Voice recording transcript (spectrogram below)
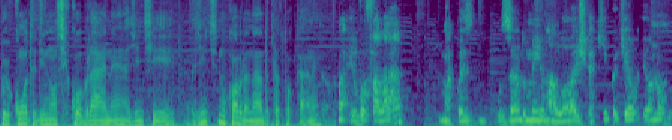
por conta de não se cobrar, né? A gente, a gente não cobra nada para tocar, né? Eu vou falar uma coisa usando meio uma lógica aqui, porque eu, eu não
